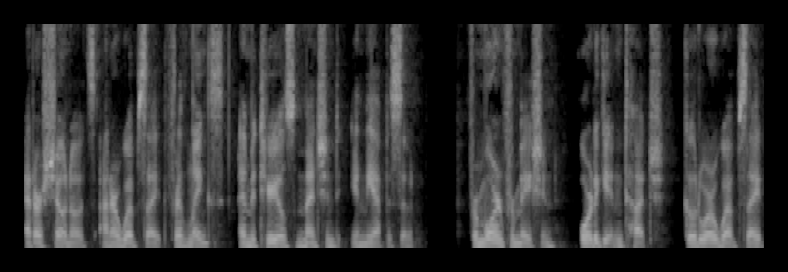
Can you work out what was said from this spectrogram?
at our show notes on our website for links and materials mentioned in the episode. For more information, or to get in touch, go to our website,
